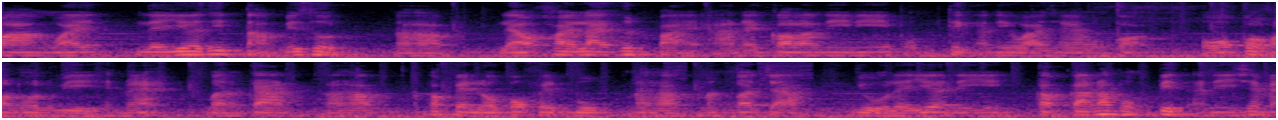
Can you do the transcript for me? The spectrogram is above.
วางไว้เลเยอร์ที่ต่ำที่สุด นะครับ แล้วค่อยไล่ขึ้นไป อ่าในกรณีนี้ผมติ๊กอันนี้ไว้ใช่ไหมผมก็ผมก็กด Ctrl V เห็นไหมเหมือนกันนะครับ ก็เป็นโลโก้ Facebook นะครับ มันก็จะอยู่เลเยอร์นี้ กับการถ้าผมปิดอันนี้ใช่ไหม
